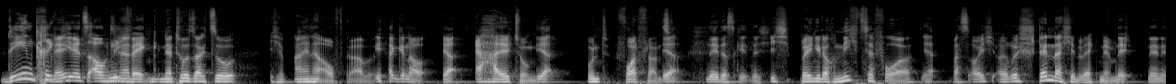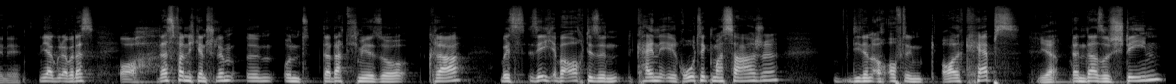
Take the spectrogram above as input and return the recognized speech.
den kriegt Nee, ihr jetzt auch nicht Na- weg. Die Natur sagt so, ich habe eine Aufgabe. Ja, genau. Ja, Erhaltung Ja. Und Fortpflanzung. ja. Nee, das geht nicht. Ich bringe doch nichts hervor, Ja. was euch eure Ständerchen wegnimmt. Nee, nee, nee, nee. Ja, gut, aber das, Oh. das fand ich ganz schlimm. ähm, Und da dachte ich mir so, klar, jetzt sehe ich aber auch diese keine Erotikmassage, die dann auch oft in All Caps Ja. dann da so stehen,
